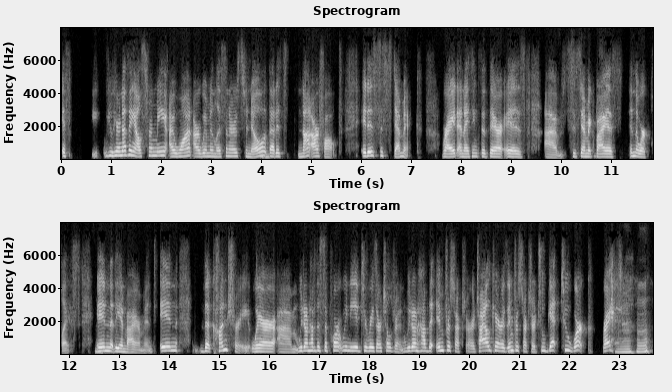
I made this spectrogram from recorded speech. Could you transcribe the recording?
if you hear nothing else from me, I want our women listeners to know mm-hmm. that it's not our fault. It is systemic, right? And I think that there is um, systemic bias in the workplace, mm. in the environment, in the country where um, we don't have the support we need to raise our children. We don't have the infrastructure. Childcare is mm. infrastructure to get to work, right? Mm-hmm.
